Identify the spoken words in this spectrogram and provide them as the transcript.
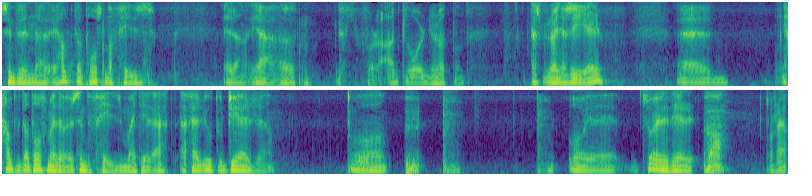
Sindrin, jeg halt det tosna fyr, Eller ja, for att Lord i hört någon. Det spelar ingen sig. Eh halt vi det tosna med synden fel med det jeg affär ut och göra. og og så er det där. hva, så här.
